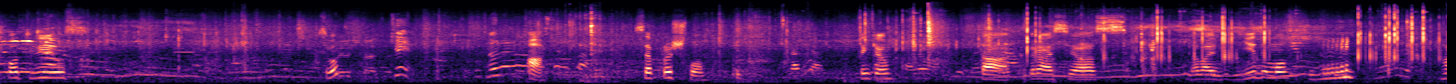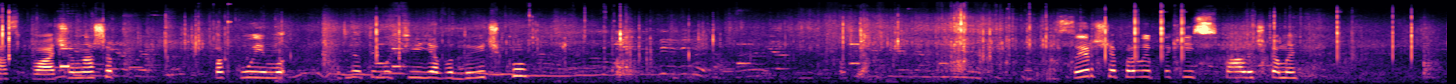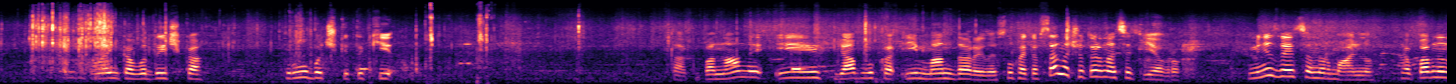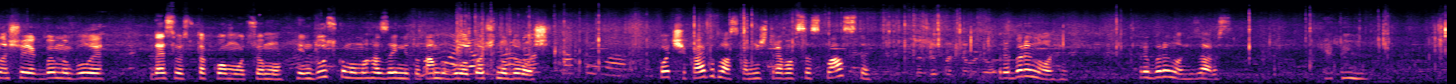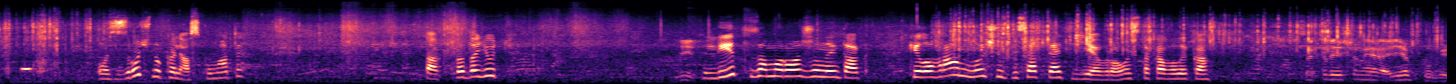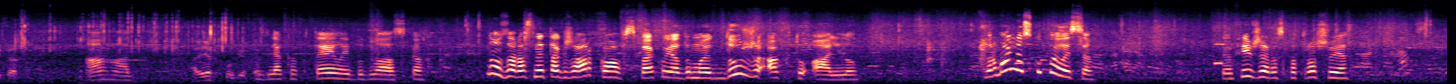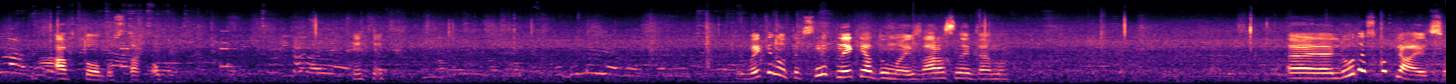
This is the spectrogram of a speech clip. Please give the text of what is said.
Hot Wheels. Всього? А, все пройшло. Thank you. Так, gracias. Давай від'їдемо. Гаспачо наше пакуємо для Тимофія водичку. Сир ще прилип такий з паличками. Маленька водичка, трубочки такі. Так, банани і яблука і мандарини. Слухайте, все на 14 євро. Мені здається, нормально. Я впевнена, що якби ми були десь ось в такому цьому індуському магазині, то там би було точно дорожче. Почекай, будь ласка, мені ж треба все скласти. Прибери ноги. Прибери ноги зараз. Ось зручно коляску мати. Так, продають Лід заморожений, так. Кілограм 0,65 євро. Ось така велика. Це кришене, є в кубиках. Ага, А є в кубиках. для коктейлей, будь ласка. Ну, зараз не так жарко, а в спеку, я думаю, дуже актуально. Нормально скупилися. Теофій вже розпотрошує автобус. Так, оп. Викинути в смітник, я думаю, зараз знайдемо. Е, люди скупляються.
